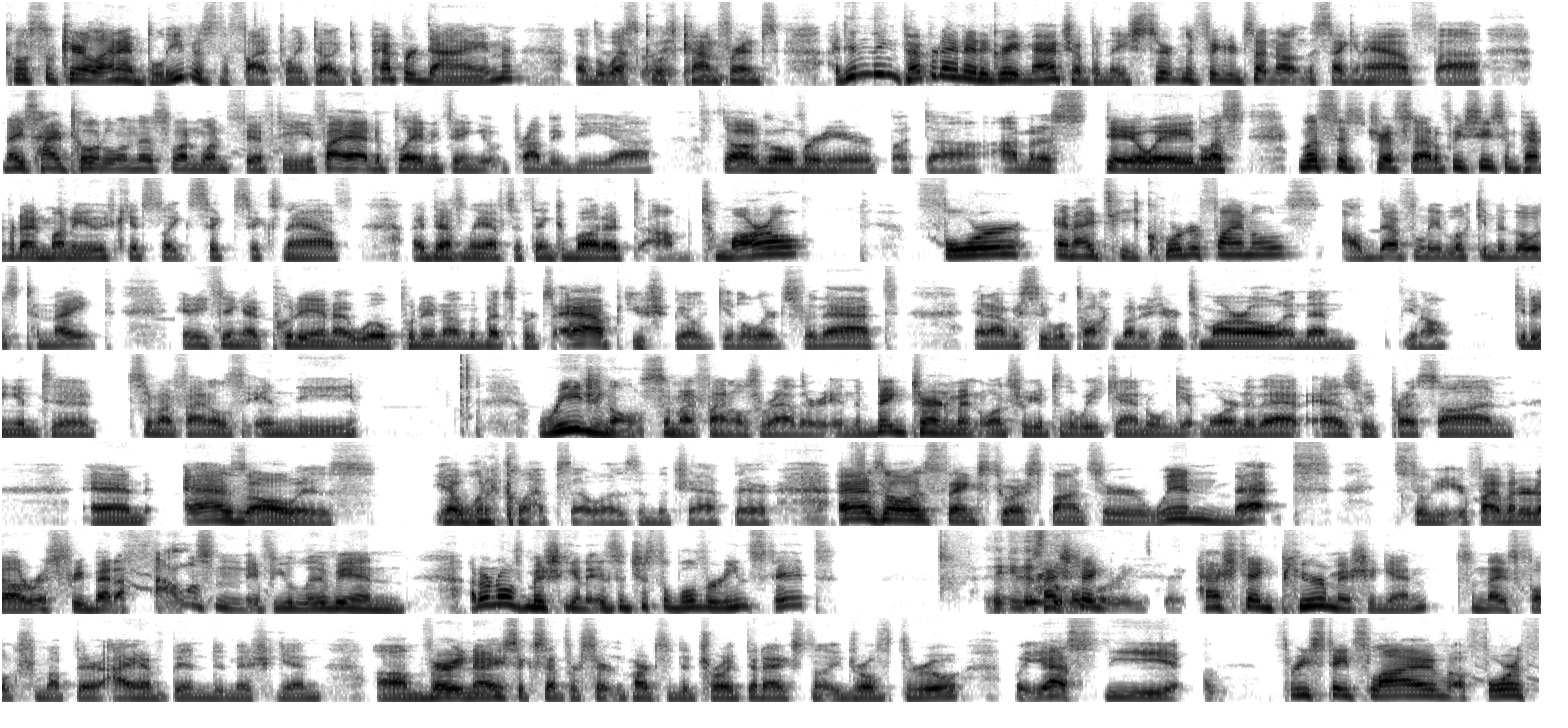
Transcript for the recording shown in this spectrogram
Coastal Carolina, I believe, is the five point dog to Pepperdine of the West Coast right. Conference. I didn't think Pepperdine had a great matchup, and they certainly figured something out in the second half. Uh, nice high total in this one, 150. If I had to play anything, it would probably be uh, dog over here, but uh, I'm going to stay away unless unless this drifts out. If we see some Pepperdine money, this gets like six, six and a half. I definitely have to think about it. Um, tomorrow, four NIT quarterfinals. I'll definitely look into those tonight. Anything I put in, I will put in on the BetSperts app. You should be able to get alerts for that. And obviously, we'll talk about it here tomorrow. And then, you know, getting into semifinals in the regional semifinals, rather, in the big tournament. Once we get to the weekend, we'll get more into that as we press on. And as always, yeah, what a collapse that was in the chat there. As always, thanks to our sponsor, WynnBET. Still get your $500 risk-free bet, a thousand if you live in. I don't know if Michigan is it just the Wolverine state. I think it is Hashtag- the Wolverines thing. Hashtag pure Michigan. Some nice folks from up there. I have been to Michigan. Um, very nice, except for certain parts of Detroit that I accidentally drove through. But yes, the three states live, a fourth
